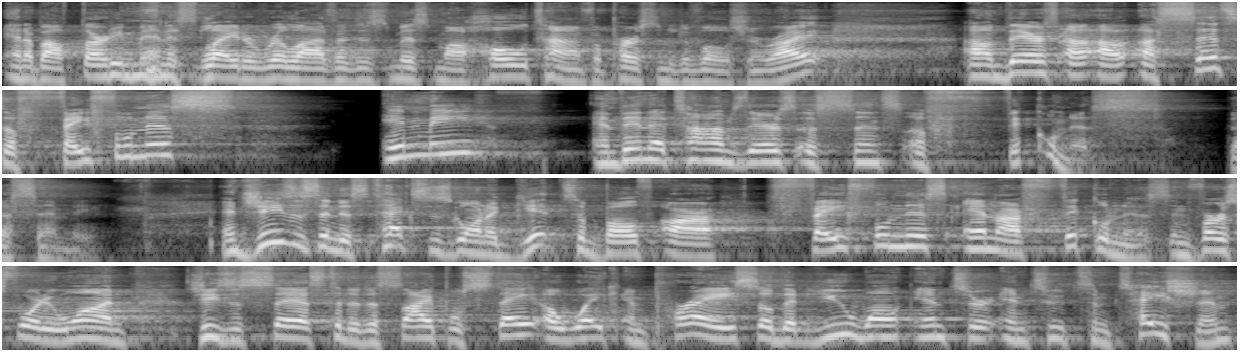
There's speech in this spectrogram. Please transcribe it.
And about 30 minutes later, realized I just missed my whole time for personal devotion, right? Um, there's a, a sense of faithfulness in me. And then at times, there's a sense of fickleness that's in me. And Jesus in this text is going to get to both our faithfulness and our fickleness. In verse 41, Jesus says to the disciples, Stay awake and pray so that you won't enter into temptation.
